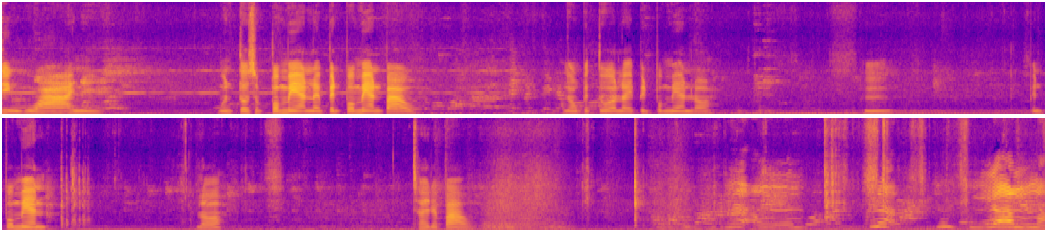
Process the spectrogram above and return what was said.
ริงๆ วายเนี่ยเหมือนตัวซุปอร์แมนเลยเป็นโปรแมนเปล่า น้องเป็นตัวอะไร เป็นโปรแมนเหรอหืมเป็นโปรแมนเหรอ ใช่หรือเปล่าเนี่ยเอาเนี่ยสีดำน่ะ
